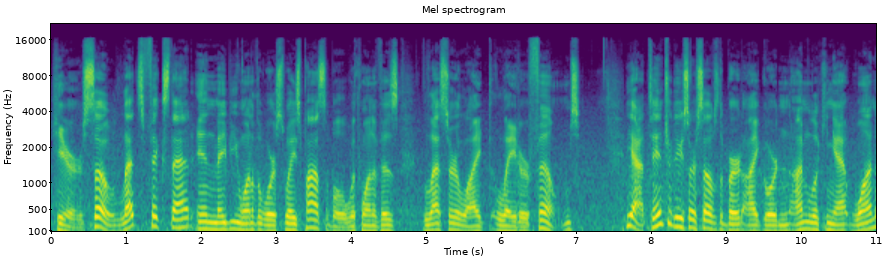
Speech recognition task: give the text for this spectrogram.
here. So let's fix that in maybe one of the worst ways possible with one of his lesser liked later films. Yeah, to introduce ourselves to Bert I. Gordon, I'm looking at one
